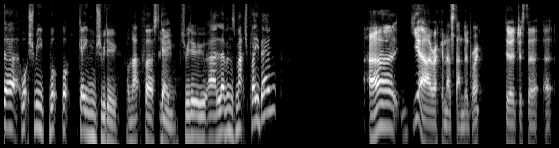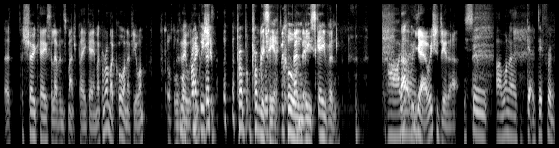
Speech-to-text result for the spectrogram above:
uh, what should we what what game should we do on that first Hmm. game? Should we do uh, Eleven's match play, Ben? Uh, yeah, I reckon that's standard, right? Do just a, a, a showcase 11's match play game. I can run my Khorne if you want. Oh, With they- more we should practice. prob- probably see a Khorne be Skaven. Oh, That- no. yeah, we should do that. You see, I want to get a different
